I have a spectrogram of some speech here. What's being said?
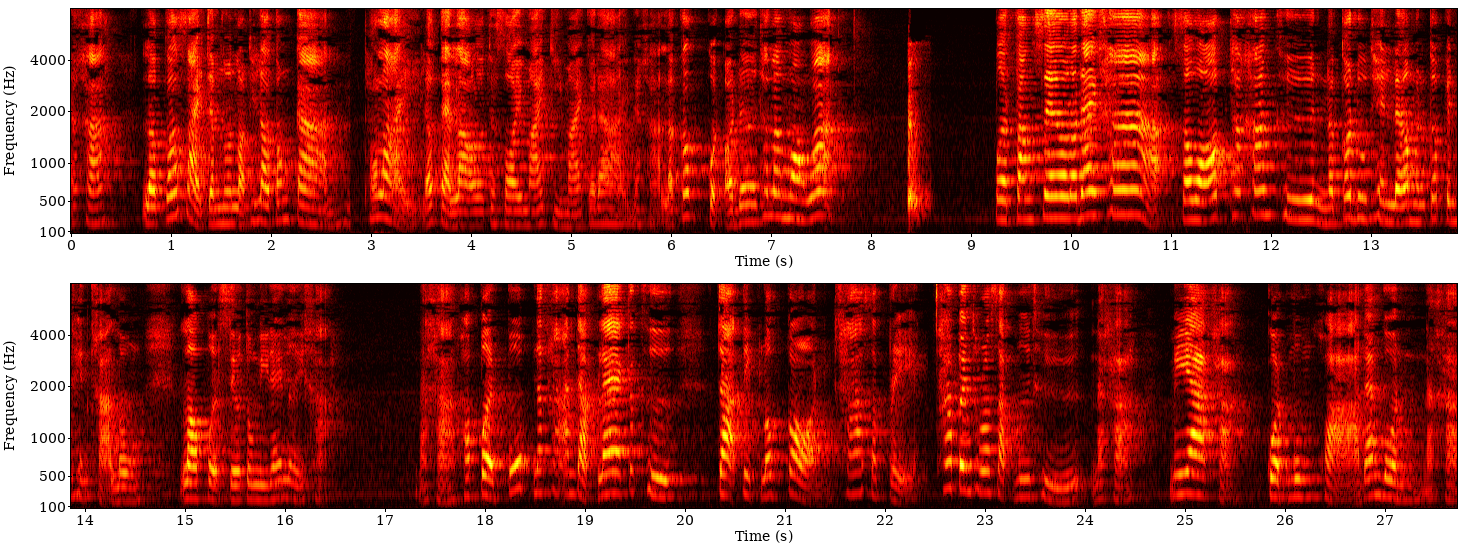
นะคะเราก็ใส่จำนวนหลอดที่เราต้องการ เท่าไหร่แล้วแต่เราเราจะซอยไม้กี่ไม้ก็ได้นะคะ แล้วก็กดออเดอร์ถ้าเรามองว่า เปิดฟังเซลล์เราได้ค่าสวอปถ้าข้ามคืน แล้วก็ดูเทนแล้วมันก็เป็นเทนขาลง เราเปิดเซลล์ตรงนี้ได้เลยค่ะนะคะพอเปิดปุ๊บนะคะ อันดับแรกก็คือจะติดลบก่อนค่าสเปรดถ้าเป็นโทรศัพท์มือถือนะคะ ไม่ยากค่ะ กดมุมขวาด้านบนนะคะ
